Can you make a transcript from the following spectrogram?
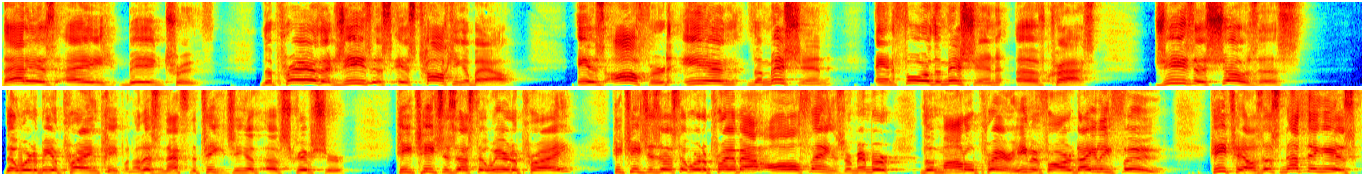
that is a big truth. The prayer that Jesus is talking about is offered in the mission and for the mission of Christ. Jesus shows us that we're to be a praying people. Now, listen, that's the teaching of, of Scripture. He teaches us that we're to pray. He teaches us that we're to pray about all things. Remember the model prayer, even for our daily food. He tells us nothing is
